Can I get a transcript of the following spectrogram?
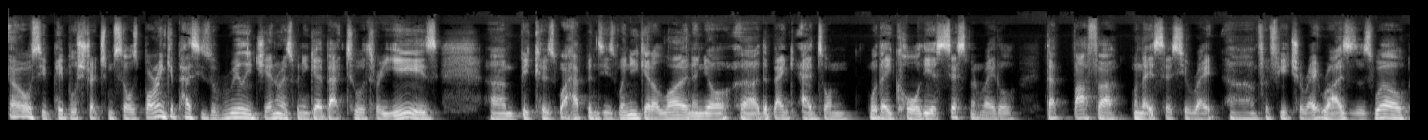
know, obviously people stretch themselves. Borrowing capacities were really generous when you go back two or three years, um, because what happens is when you get a loan and your uh, the bank adds on what they call the assessment rate or that buffer when they assess your rate um, for future rate rises as well,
